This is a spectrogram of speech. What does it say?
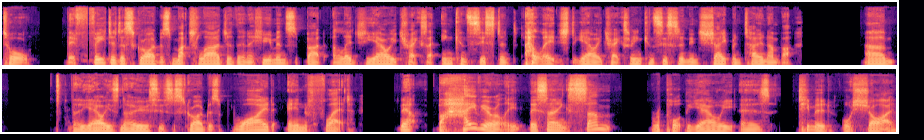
tall. Their feet are described as much larger than a human's, but alleged Yowie tracks are inconsistent. Alleged Yowie tracks are inconsistent in shape and toe number. Um, the Yowie's nose is described as wide and flat. Now, behaviorally, they're saying some report the Yowie as timid or shy,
